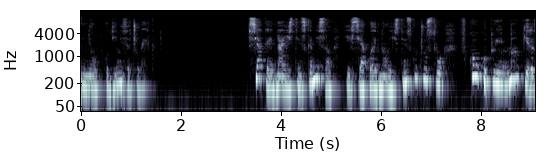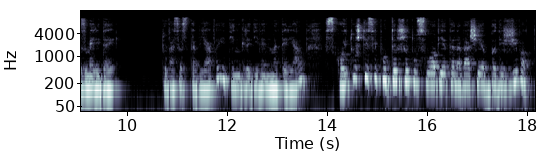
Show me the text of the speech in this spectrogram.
необходими за човек. Всяка една истинска мисъл и всяко едно истинско чувство, в колкото и малки размери да е, това съставлява един градивен материал, с който ще се поддържат условията на вашия бъдещ живот.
